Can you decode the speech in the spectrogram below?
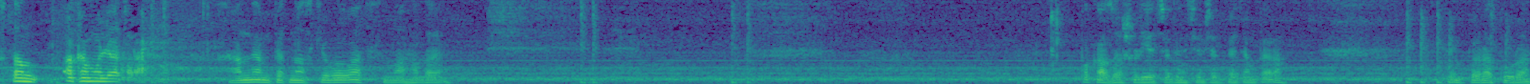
Стан акумулятора. Анем 15 кВт, нагадаю. Показує, що лється 1,75 ампера. Температура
